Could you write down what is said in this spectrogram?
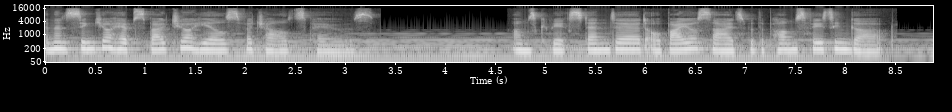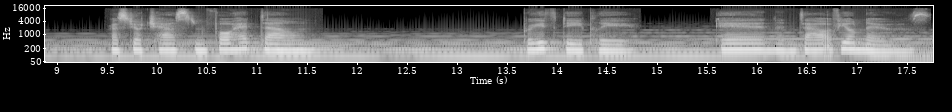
and then sink your hips back to your heels for child's pose. Arms can be extended or by your sides with the palms facing up. Rest your chest and forehead down. Breathe deeply in and out of your nose.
